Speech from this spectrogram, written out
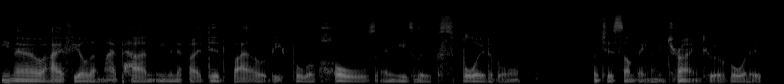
you know, I feel that my patent, even if I did file it, would be full of holes and easily exploitable, which is something I'm trying to avoid.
